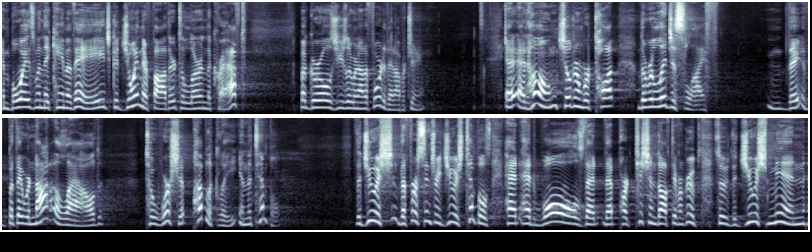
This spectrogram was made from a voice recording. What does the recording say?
And boys, when they came of age, could join their father to learn the craft, but girls usually were not afforded that opportunity. At home, children were taught the religious life, they, but they were not allowed to worship publicly in the temple. The Jewish, the first century Jewish temples had, had walls that, that partitioned off different groups. So the Jewish men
